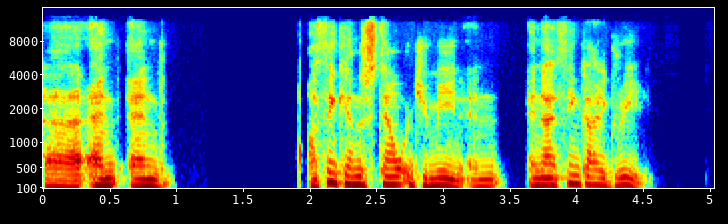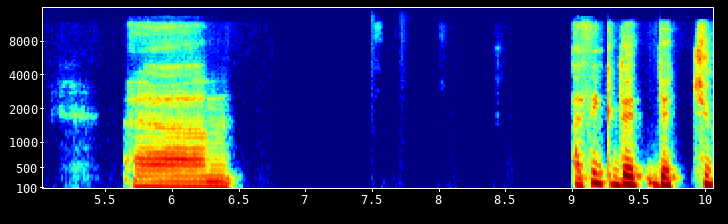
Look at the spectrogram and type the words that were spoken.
Uh, and and i think i understand what you mean and and i think i agree. Um, i think that the two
